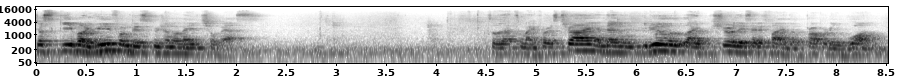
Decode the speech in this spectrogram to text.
just give a uniform distribution on H of S. So that's my first try, and then it will like surely satisfy the property one.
